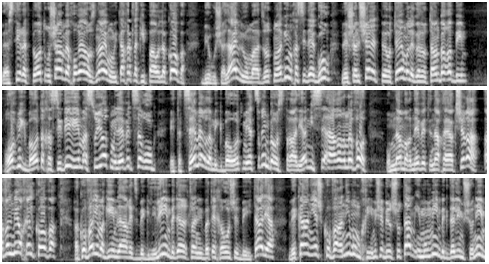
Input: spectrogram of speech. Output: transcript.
להסתיר את פאות ראשם מאחורי האוזניים ומתחת לכיפה או לכובע. בירושלים, לעומת זאת, נוהגים חסידי גור לשלשל את פאותיהם ולגלותן ברבים. רוב מגבעות החסידים עשויות מלבד סרוג. את הצמר למגבעות מייצרים באוסטרליה משיער ארנבות, אמנם ארנבת אינה חיה כשרה, אבל מי אוכל כובע? הכובעים מגיעים לארץ בגלילים, בדרך כלל מבתי חרושת באיטליה, וכאן יש כובענים מומחים שברשותם אימומים בגדלים שונים,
